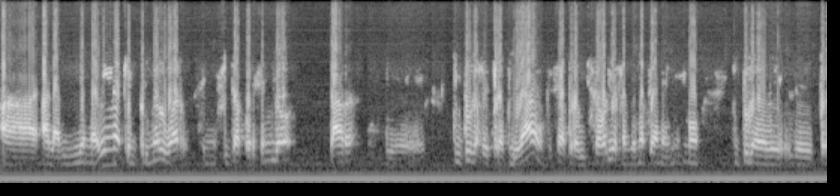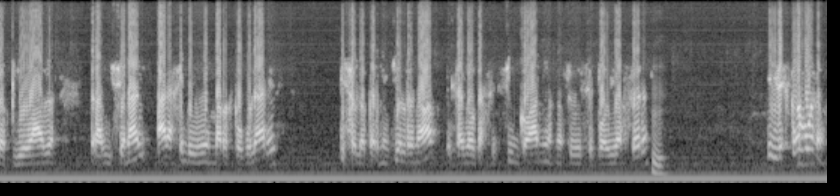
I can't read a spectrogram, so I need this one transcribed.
a, la vivienda digna, que en primer lugar significa, por ejemplo, dar eh, títulos de propiedad, aunque sea provisorios, aunque no sean el mismo título de, propiedad tradicional, a la gente que vive en barrios populares. Eso lo permitió el RENAVAP, es algo que hace cinco años no se hubiese podido hacer. Mm. Y después, bueno,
